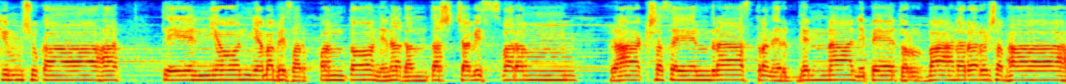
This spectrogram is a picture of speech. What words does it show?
किंशुकाः तेऽन्योन्यमभिसर्पन्तो निनदन्तश्च विस्वरम्। राक्षसेन्द्रास्त्रनिर्भिन्ना निपेतुर्वानरर्षभाः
